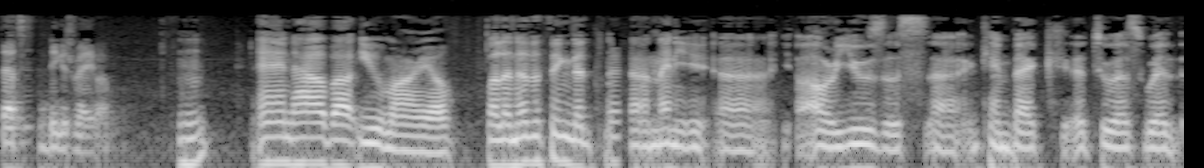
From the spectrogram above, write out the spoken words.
that's the biggest rave. Mm-hmm. And how about you, Mario? Well, another thing that uh, many uh, our users uh, came back uh, to us with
